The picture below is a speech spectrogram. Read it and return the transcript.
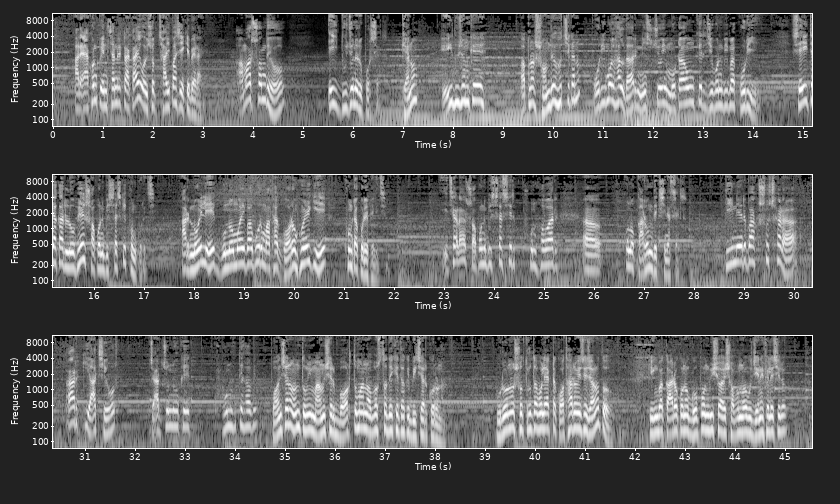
আর এখন পেনশনের টাকায় ওইসব ছাইপাশ এঁকে বেড়ায়। আমার সন্দেহ এই দুজনের উপর স্যার। কেন? এই দুজনকে আপনার সন্দেহ হচ্ছে কেন? পরিমল হালদার নিশ্চয়ই মোটা অঙ্কের জীবন বীমা করিয়ে সেই টাকার লোভে স্বপন বিশ্বাসকে খুন করেছে। আর নইলে গুণময় বাবুর মাথা গরম হয়ে গিয়ে খুনটা করে ফেলেছে। এছাড়া স্বপন বিশ্বাসের খুন হওয়ার কোনো কারণ দেখছি না, স্যার। টিনের বাক্স ছাড়া আর কি আছে ওর? যার জন্য ওকে খুন হতে হবে? পঞ্চানন, তুমি মানুষের বর্তমান অবস্থা দেখে তাকে বিচার করো না। পুরনো শত্রুতা বলে একটা কথা রয়েছে, জানো তো? কিংবা কারও কোনো গোপন বিষয় স্বপনবাবু জেনে ফেলেছিল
